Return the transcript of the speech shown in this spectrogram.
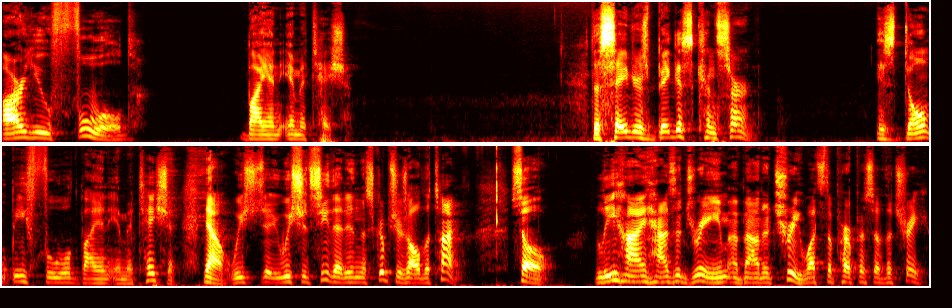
Are you fooled by an imitation? The Savior's biggest concern is don't be fooled by an imitation. Now, we, sh- we should see that in the scriptures all the time. So, Lehi has a dream about a tree. What's the purpose of the tree?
